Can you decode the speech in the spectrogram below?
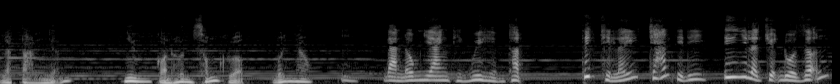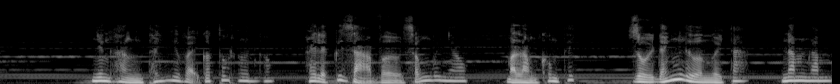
là tàn nhẫn. Nhưng còn hơn sống gượng với nhau. Ừ, đàn ông như anh thì nguy hiểm thật. Thích thì lấy, chán thì đi, y như là chuyện đùa giỡn. Nhưng Hằng thấy như vậy có tốt hơn không? Hay là cứ giả vờ sống với nhau mà lòng không thích, rồi đánh lừa người ta 5 năm,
